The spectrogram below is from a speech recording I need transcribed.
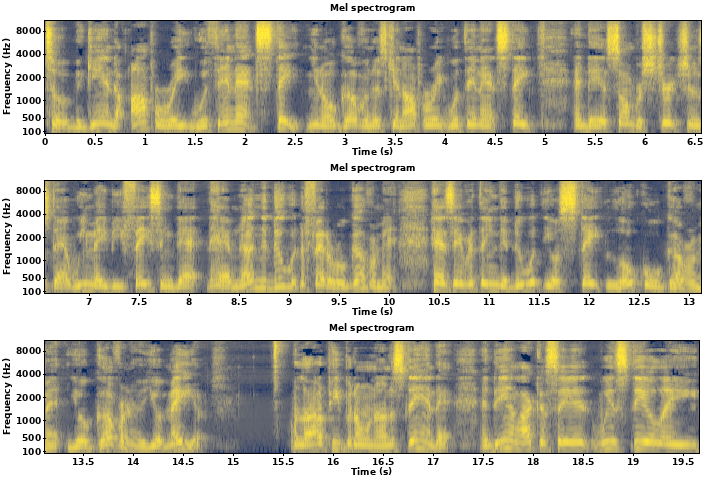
to begin to operate within that state. You know, governors can operate within that state and there are some restrictions that we may be facing that have nothing to do with the federal government, has everything to do with your state local government, your governor, your mayor. A lot of people don't understand that. And then, like I said, we're still a,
